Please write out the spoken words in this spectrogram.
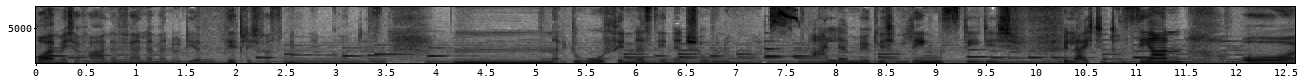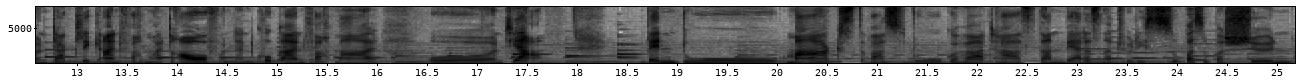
freue mich auf alle Fälle, wenn du dir wirklich was mitnehmen konntest. Mm, du findest in den Show Notes alle möglichen Links, die dich vielleicht interessieren. Und da klick einfach mal drauf und dann guck einfach mal. Und ja, wenn du magst, was du gehört hast, dann wäre das natürlich super, super schön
